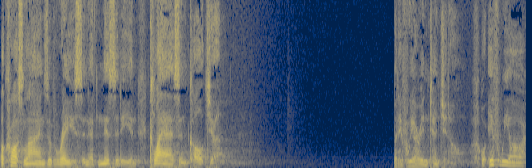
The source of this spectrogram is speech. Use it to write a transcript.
across lines of race and ethnicity and class and culture. But if we are intentional, or if we are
